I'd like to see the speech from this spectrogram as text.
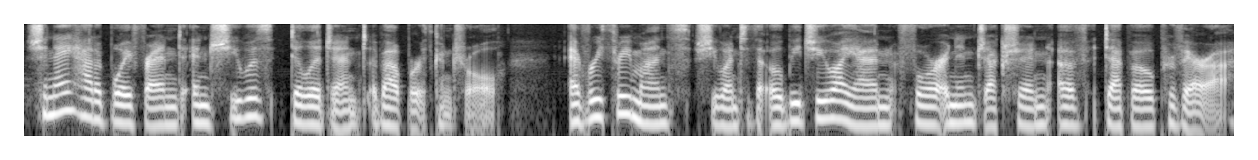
Shanae had a boyfriend and she was diligent about birth control. Every three months, she went to the OBGYN for an injection of Depo Provera.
